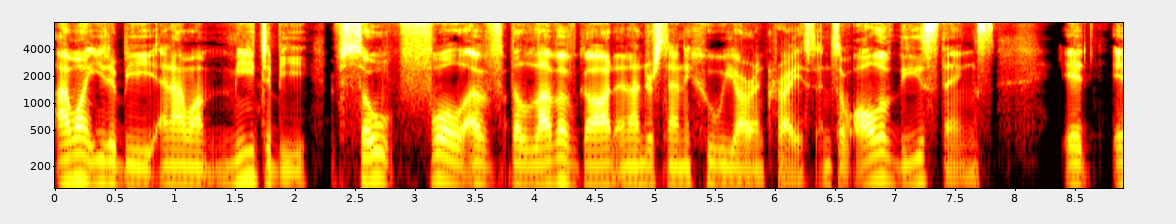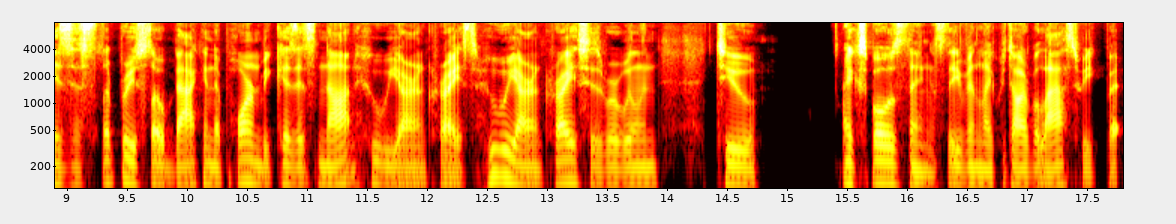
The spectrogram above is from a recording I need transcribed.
I want you to be, and I want me to be, so full of the love of God and understanding who we are in Christ. And so, all of these things, it is a slippery slope back into porn because it's not who we are in Christ. Who we are in Christ is we're willing to expose things, even like we talked about last week, but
